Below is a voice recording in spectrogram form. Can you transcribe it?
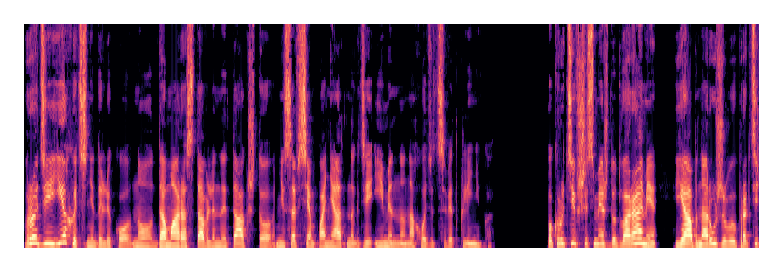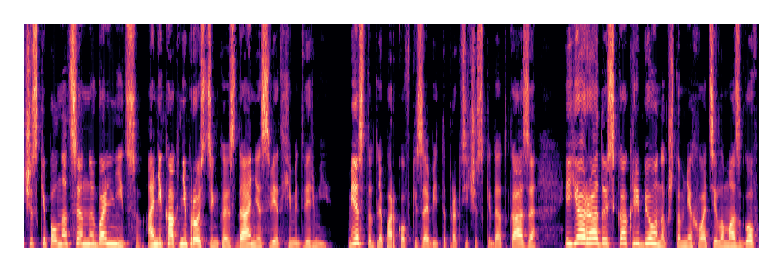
Вроде и ехать недалеко, но дома расставлены так, что не совсем понятно, где именно находится ветклиника. Покрутившись между дворами, я обнаруживаю практически полноценную больницу, а никак не простенькое здание с ветхими дверьми. Место для парковки забито практически до отказа, и я радуюсь как ребенок, что мне хватило мозгов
